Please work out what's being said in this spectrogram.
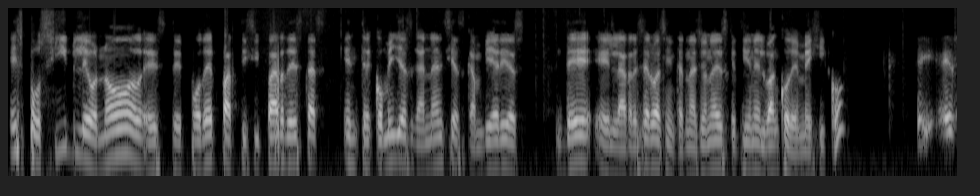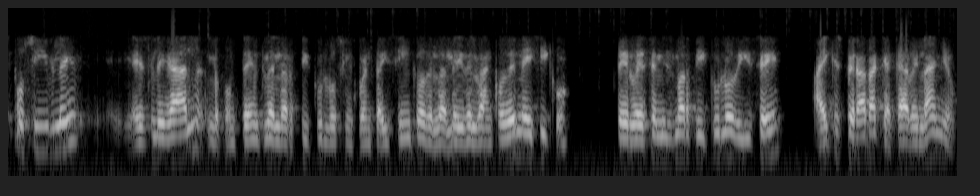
¿Es posible o no este, poder participar de estas, entre comillas, ganancias cambiarias de eh, las reservas internacionales que tiene el Banco de México? Sí, es posible, es legal, lo contempla el artículo 55 de la ley del Banco de México, pero ese mismo artículo dice hay que esperar a que acabe el año.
